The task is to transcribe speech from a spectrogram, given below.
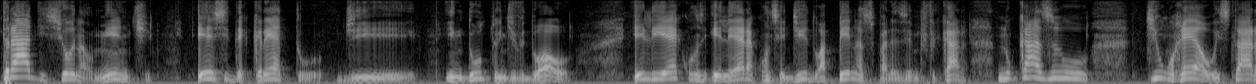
Tradicionalmente, esse decreto de indulto individual ele, é, ele era concedido apenas para exemplificar no caso de um réu estar,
